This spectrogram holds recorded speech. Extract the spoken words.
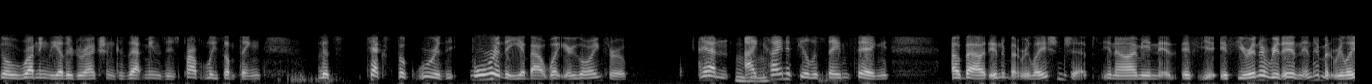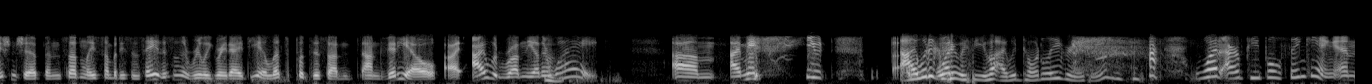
go running the other direction because that means there's probably something that's textbook worthy worthy about what you're going through. And I Mhm. kind of feel the same thing about intimate relationships. You know, I mean, if you if you're in a an intimate relationship and suddenly somebody says, "Hey, this is a really great idea. Let's put this on on video," I I would run the other way. Um, I mean, you. I would agree what, with you. I would totally agree with you. what are people thinking? And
